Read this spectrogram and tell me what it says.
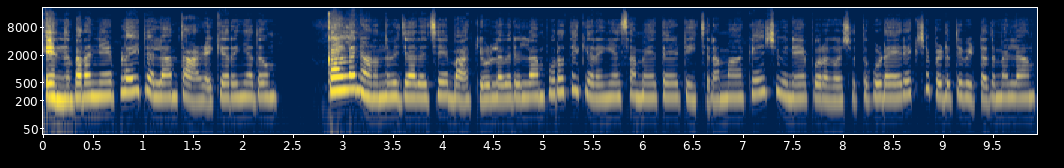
എന്ന് പറഞ്ഞ് പ്ലേറ്റ് എല്ലാം താഴേക്കെറിഞ്ഞതും കള്ളനാണെന്ന് വിചാരിച്ച് ബാക്കിയുള്ളവരെല്ലാം പുറത്തേക്ക് ഇറങ്ങിയ സമയത്ത് ടീച്ചറമ്മ കേശുവിനെ പുറകുവശത്തുകൂടെ രക്ഷപ്പെടുത്തി വിട്ടതുമെല്ലാം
